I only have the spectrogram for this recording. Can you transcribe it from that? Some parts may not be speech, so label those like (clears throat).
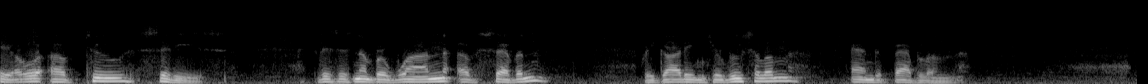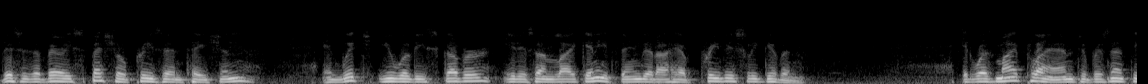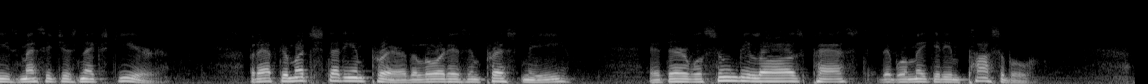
tale of two cities. This is number one of seven regarding Jerusalem and Babylon. This is a very special presentation in which you will discover it is unlike anything that I have previously given. It was my plan to present these messages next year, but after much study and prayer, the Lord has impressed me that there will soon be laws passed that will make it impossible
